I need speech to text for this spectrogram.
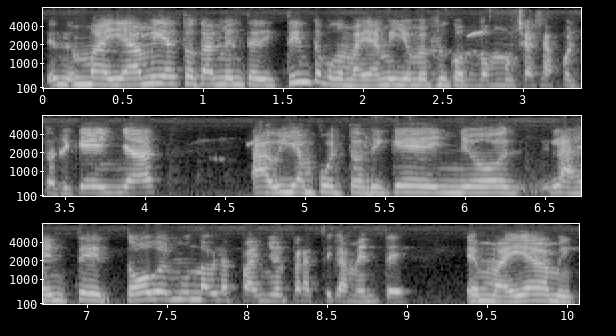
En Miami es totalmente distinto, porque en Miami yo me fui con dos muchachas puertorriqueñas, habían puertorriqueños, la gente, todo el mundo habla español prácticamente en Miami.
